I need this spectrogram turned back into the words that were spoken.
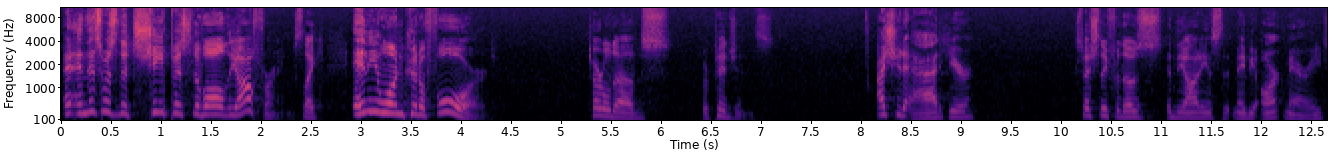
And, and this was the cheapest of all the offerings. Like anyone could afford turtle doves or pigeons. I should add here, especially for those in the audience that maybe aren't married,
